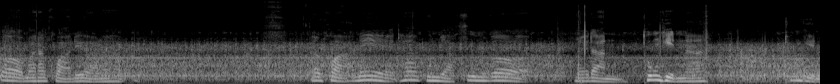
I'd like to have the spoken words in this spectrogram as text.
ก็มาทางขวาดีกว่านะครับ ทางขวานี่ถ้าคุณอยากซุ่มก็ในดันทุ่งหินนะ ทุ่งหิน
